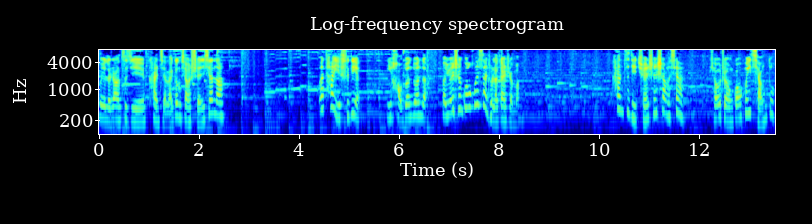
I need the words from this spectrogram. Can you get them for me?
为了让自己看起来更像神仙呢？那太乙师弟，你好端端的把元神光辉散出来干什么？看自己全身上下，调整光辉强度，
